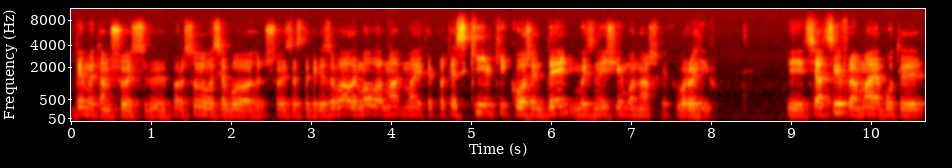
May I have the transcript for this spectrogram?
де ми там щось е, просунулися або щось застабілізували. Мова ма- має про те, скільки кожен день ми знищуємо наших ворогів. І ця цифра має бути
